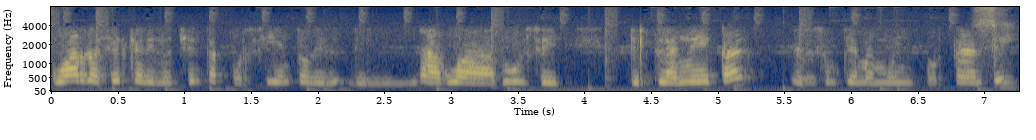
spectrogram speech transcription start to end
guarda cerca del 80% del, del agua dulce del planeta, ese es un tema muy importante. Sí.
